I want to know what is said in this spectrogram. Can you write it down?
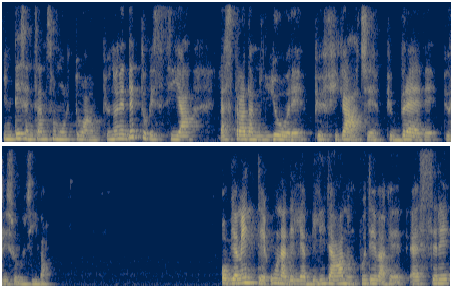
intesa in senso molto ampio, non è detto che sia la strada migliore, più efficace, più breve, più risolutiva. Ovviamente una delle abilità non poteva che essere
